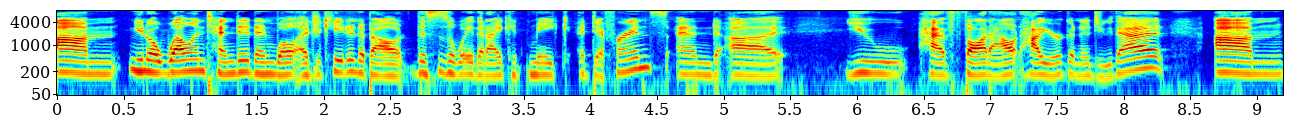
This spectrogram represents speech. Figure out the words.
um, you know well intended and well educated about this is a way that I could make a difference and uh, you have thought out how you're going to do that um,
